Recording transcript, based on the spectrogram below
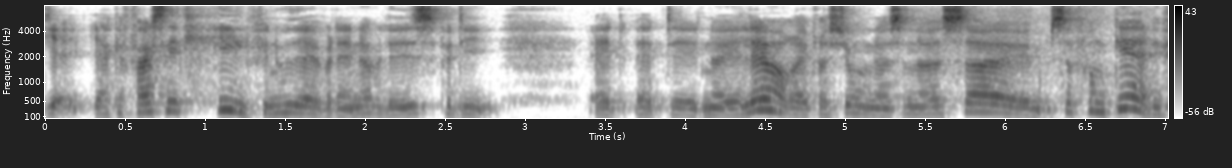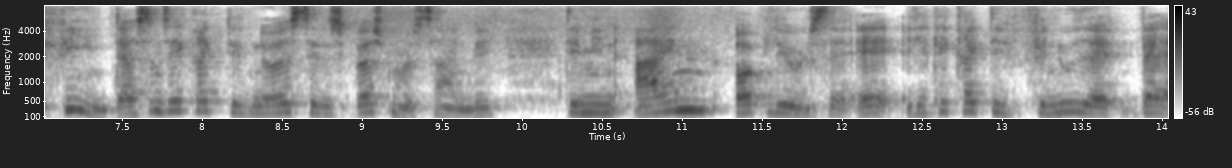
jeg, jeg kan faktisk ikke helt finde ud af, hvordan jeg vil ledes, fordi at, at øh, når jeg laver regressioner og sådan noget, så, øh, så fungerer det fint. Der er sådan set ikke rigtig noget at stille spørgsmålstegn ved. Det er min egen oplevelse af, at jeg kan ikke rigtig finde ud af, hvad,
